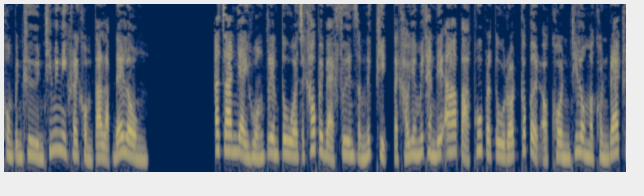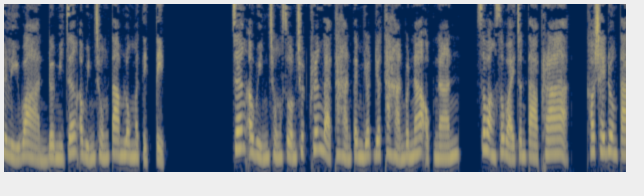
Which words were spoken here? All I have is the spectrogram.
คงเป็นคืนที่ไม่มีใครข่มตาหลับได้ลง อาจารย์ใหญ่หวงเตรียมตัวจะเข้าไปแบกฟืนสำนึกผิด แต่เขายังไม่ทันได้อ้าปากผู้ประตูรถก็เปิดออกคนที่ลงมาคนแรกคือหลีหวาน โดยมีเจิ้งอวินชงตามลงมาติดติดเจิ้งอวินชงสวมชุดเครื่องแบบทหารเต็มยศยศทหารบนหน้าอกนั้น สว่างสวัยจนตาพร่าเขาใช้ดวงตา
